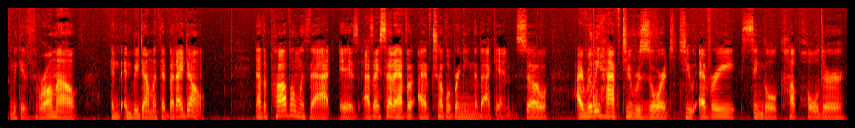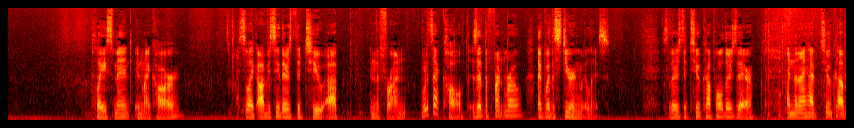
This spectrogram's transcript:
and we could throw them out and, and be done with it, but I don't. Now the problem with that is, as I said, I have a, I have trouble bringing them back in. So I really have to resort to every single cup holder placement in my car. So like obviously there's the two up in the front. What is that called? Is that the front row? Like where the steering wheel is. So there's the two cup holders there. And then I have two cup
